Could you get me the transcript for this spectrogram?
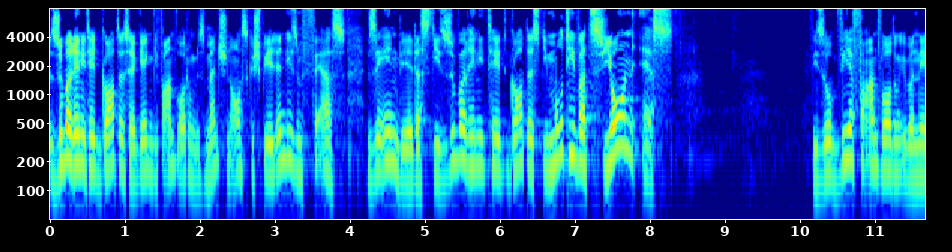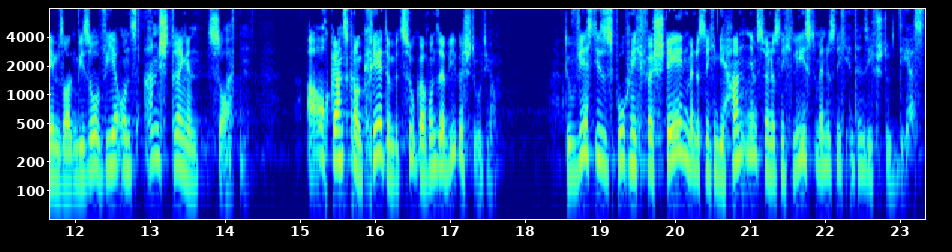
Souveränität Gottes ja gegen die Verantwortung des Menschen ausgespielt. In diesem Vers sehen wir, dass die Souveränität Gottes die Motivation ist, wieso wir Verantwortung übernehmen sollten, wieso wir uns anstrengen sollten Auch ganz konkret in Bezug auf unser Bibelstudium. Du wirst dieses Buch nicht verstehen, wenn du es nicht in die Hand nimmst, wenn du es nicht liest und wenn du es nicht intensiv studierst.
